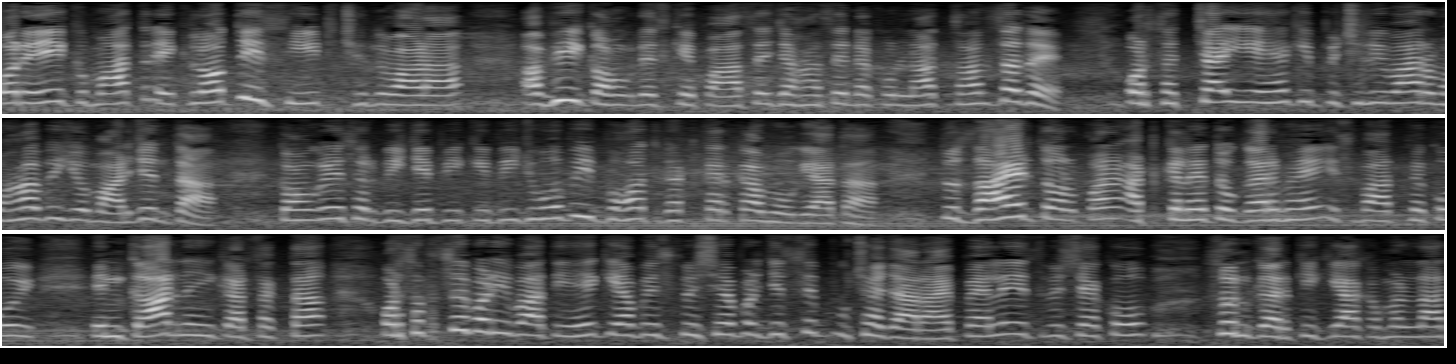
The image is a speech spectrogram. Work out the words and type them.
और एकमात्र इकलौती सीट छिंदवाड़ा अभी कांग्रेस के पास है, जहाँ से नकुलनाथ सांसद है। और सच्चाई ये है कि पिछली बार वहाँ भी जो मार्जिन था, कांग्रेस और बीजेपी के बीच, वो भी बहुत घटकर कम हो गया था। तो ज़ाहिर तौर पर अटकलें तो गर्म है, इस बात में कोई इनकार नहीं कर सकता। और सबसे बड़ी बात यह है कि अब इस विषय पर जिससे पूछा जा रहा है, पहले इस विषय को सुनकर कि क्या कमलनाथ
